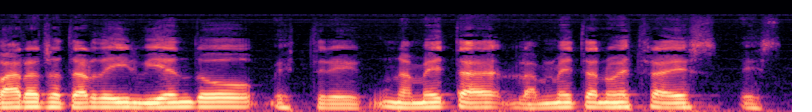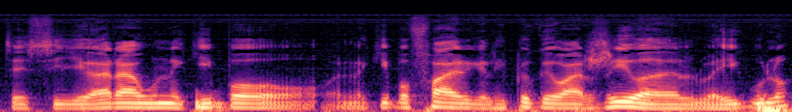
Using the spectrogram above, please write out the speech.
para tratar de ir viendo este, una meta, la meta nuestra es este, si llegara un equipo, el equipo Fire, que el equipo que va arriba del vehículo,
